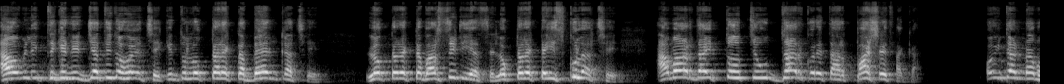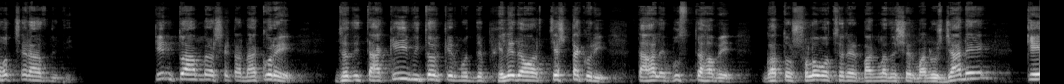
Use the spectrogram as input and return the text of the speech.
আওয়ামী লীগ থেকে নির্যাতিত হয়েছে, কিন্তু লোকটার একটা ব্যাংক আছে, লোকটার একটা ভার্সিটি আছে, লোকটার একটা স্কুল আছে আমার দায়িত্ব হচ্ছে উদ্ধার করে তার পাশে থাকা। ওইটার নাম হচ্ছে রাজনীতি। কিন্তু আমরা সেটা না করে যদি তাকেই বিতর্কের মধ্যে ফেলে দেওয়ার চেষ্টা করি, তাহলে বুঝতে হবে গত ষোলো বছরের বাংলাদেশের মানুষ জানে কে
